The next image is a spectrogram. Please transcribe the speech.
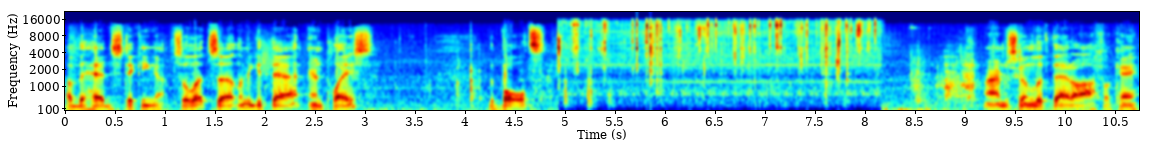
of the head sticking up. So let's, uh, let me get that in place, the bolts. I'm just going to lift that off, okay?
